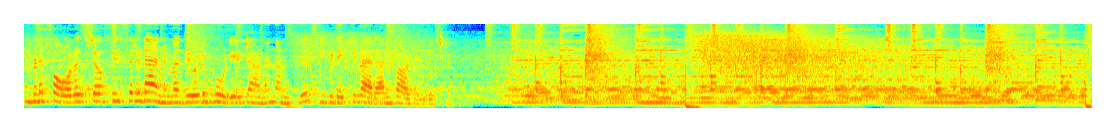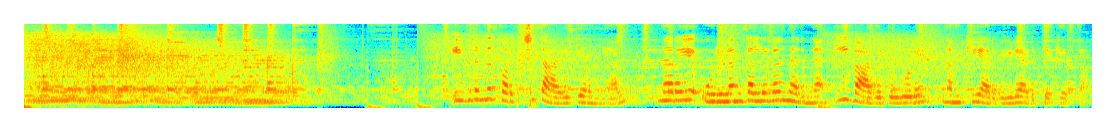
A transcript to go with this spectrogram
നമ്മുടെ ഫോറസ്റ്റ് ഓഫീസറുടെ അനുമതിയോട് കൂടിയിട്ടാണ് നമുക്ക് ഇവിടേക്ക് വരാൻ പാടുള്ളൂ ഇത്ര. കുറച്ച് താഴേക്ക് ഇറങ്ങിയാൽ നിറയെ ഉരുളൻകല്ലുകൾ നിറഞ്ഞ ഈ ഭാഗത്തുകൂടെ നമുക്ക് ഈ അരുവിയുടെ അടുത്തേക്ക് എത്താം.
